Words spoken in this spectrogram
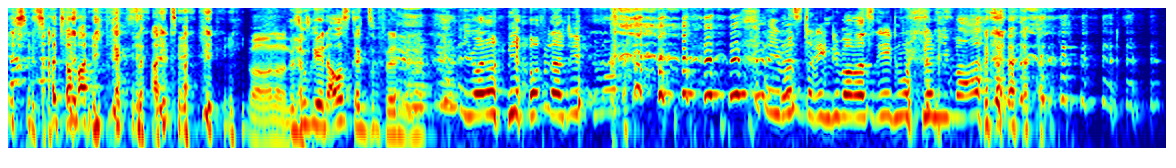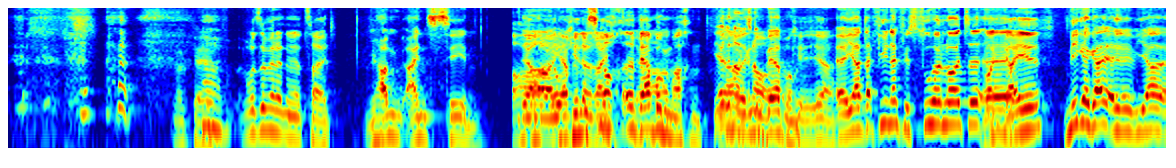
Jetzt halt doch mal die Fresse, Alter. Ich war auch noch nicht. Versuche hier einen Ausgang zu finden. Ich war noch nie auf einer Demo. Ich muss dringend über was reden, wo ich noch nie war. Okay. Ah, wo sind wir denn in der Zeit? Wir haben 1,10. Oh, ja, okay, wir müssen noch äh, Werbung Ja. machen. Ja, Ja, genau, jetzt genau. kommt Werbung. Okay, ja. Äh, ja da, vielen Dank fürs Zuhören, Leute. War äh, geil. Mega geil, äh, ja,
